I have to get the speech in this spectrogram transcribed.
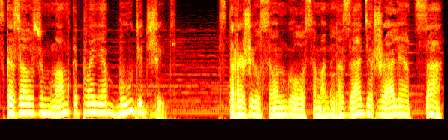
Сказал же, мамка твоя будет жить. Сторожился он голосом, а глаза держали отца,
